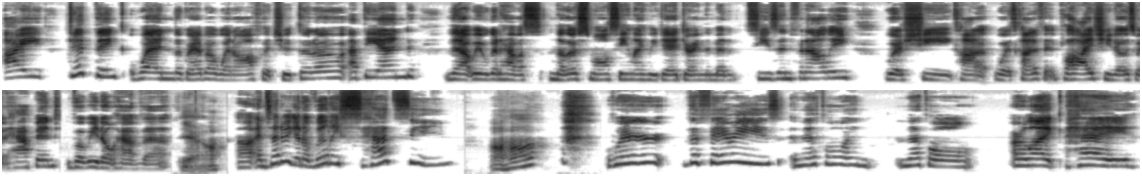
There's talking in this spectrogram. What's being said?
I did think when the grandma went off with Chutaro at the end that we were going to have a another small scene like we did during the mid-season finale, where she kind of, where it's kind of implied she knows what happened, but we don't have that. Yeah. Uh, instead, we get a really sad scene Uh-huh. where the fairies, Mepple and Mipple, are like, hey,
